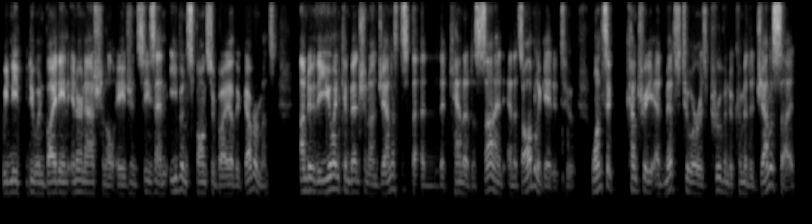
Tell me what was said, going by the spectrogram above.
We need to invite in international agencies and even sponsored by other governments under the UN Convention on Genocide that Canada signed and it's obligated to. Once a country admits to or is proven to commit a genocide,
